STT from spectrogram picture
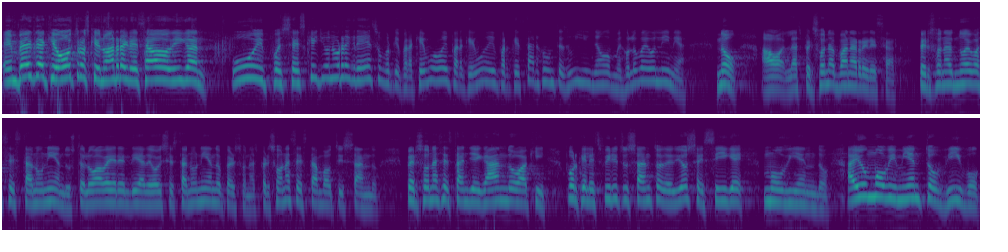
En vez de que otros que no han regresado digan, uy, pues es que yo no regreso, porque ¿para qué voy? ¿Para qué voy? ¿Para qué estar juntos? Uy, no, mejor lo veo en línea. No, ahora las personas van a regresar. Personas nuevas se están uniendo. Usted lo va a ver el día de hoy, se están uniendo personas. Personas se están bautizando. Personas están llegando aquí, porque el Espíritu Santo de Dios se sigue moviendo. Hay un movimiento vivo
